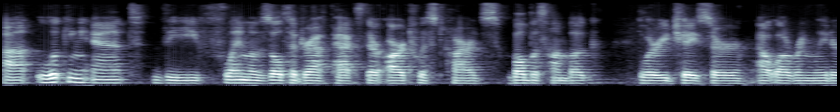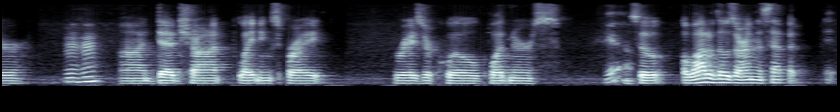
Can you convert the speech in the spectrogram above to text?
Uh, looking at the Flame of Xulta draft packs, there are twist cards: Bulbous Humbug, Blurry Chaser, Outlaw Ringleader, mm-hmm. uh, Deadshot, Lightning Sprite, Razor Quill, Blood Nurse. Yeah. So a lot of those are in the set, but it,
